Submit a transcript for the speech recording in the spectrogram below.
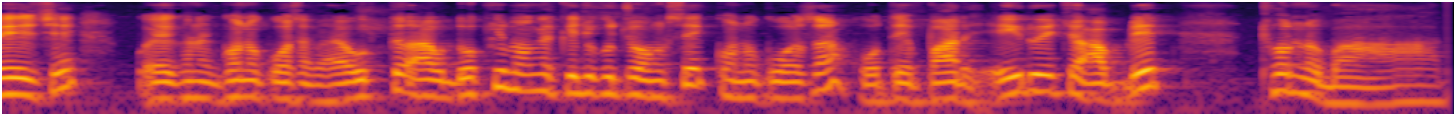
রয়েছে, এখানে ঘন কুয়াশা উত্তর দক্ষিণবঙ্গের কিছু কিছু অংশে ঘন কুয়াশা হতে পারে। এই রয়েছে আপডেট, ধন্যবাদ।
